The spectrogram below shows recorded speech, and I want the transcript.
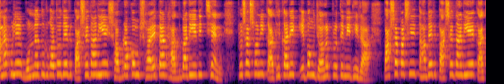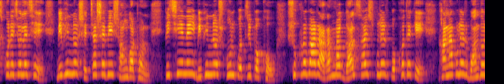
খানাকুলে বন্যা দুর্গতদের পাশে দাঁড়িয়ে সব রকম সহায়তার হাত বাড়িয়ে দিচ্ছেন প্রশাসনিক আধিকারিক এবং জনপ্রতিনিধিরা। পাশাপাশি তাঁদের পাশে দাঁড়িয়ে কাজ করে চলেছে বিভিন্ন স্বেচ্ছাসেবী সংগঠন। পিছিয়ে নেই বিভিন্ন স্কুল কর্তৃপক্ষ। শুক্রবার আরামবাগ গার্লস হাই স্কুলের পক্ষ থেকে খানাকুলের বন্দর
